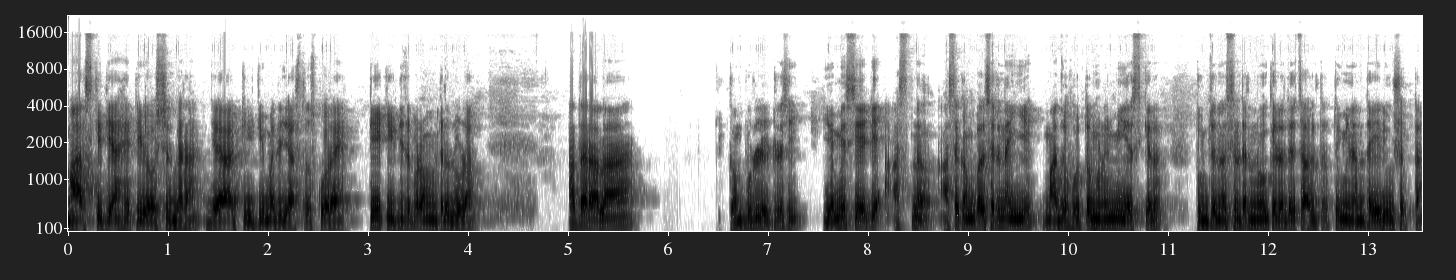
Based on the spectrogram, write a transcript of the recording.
मार्क्स किती आहे ते व्यवस्थित भरा. ज्या टी टीमध्ये जास्त स्कोर आहे ते टी टीचं प्रमाणपत्र जोडा. आता राहिला computer literacy M S C I T असणं असं कंपल्सरी नाही आहे माझं होतं म्हणून मी येस केलं. तुमचं नसेल तर नो केलं तरी चालतं. तुम्ही नंतरही देऊ शकता.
